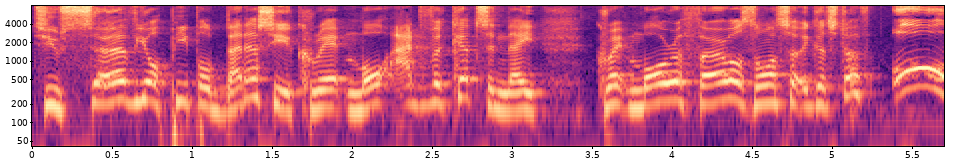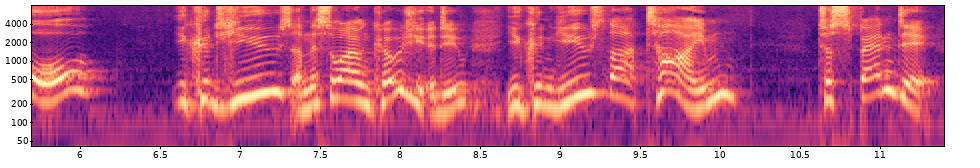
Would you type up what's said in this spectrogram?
to serve your people better so you create more advocates and they create more referrals and all that sort of good stuff, or you could use, and this is what I encourage you to do, you can use that time to spend it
